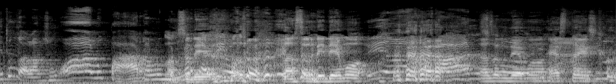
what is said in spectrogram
Itu nggak langsung, wah lu parah lu langsung di bener lu?" langsung di demo. Iya, Langsung lu? demo, hashtag. lu?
